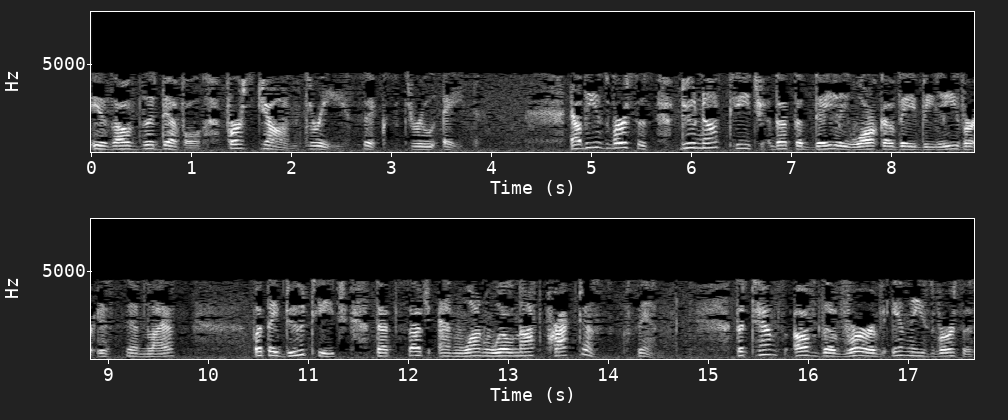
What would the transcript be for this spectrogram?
is of the devil. 1 John 3 6 through 8. Now, these verses do not teach that the daily walk of a believer is sinless, but they do teach that such an one will not practice sin. The tense of the verb in these verses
